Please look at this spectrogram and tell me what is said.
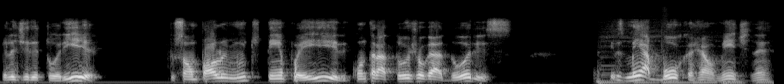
pela diretoria, o São Paulo, em muito tempo aí, ele contratou jogadores, aqueles meia-boca realmente, né?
